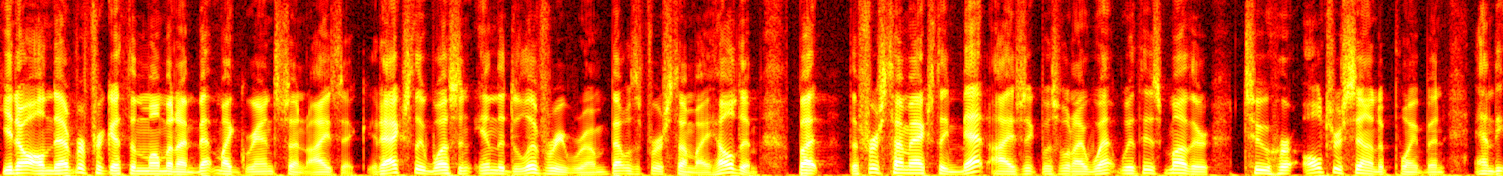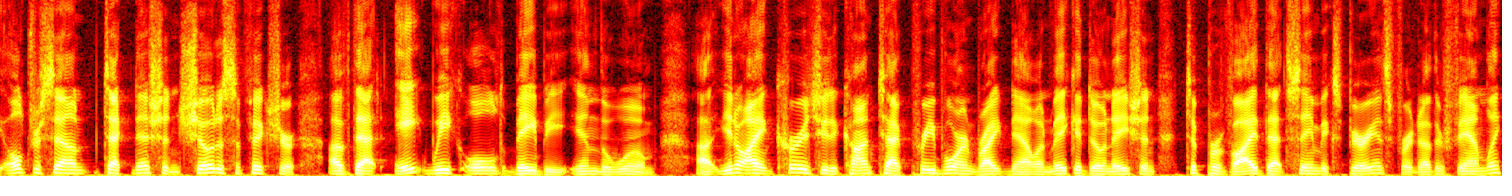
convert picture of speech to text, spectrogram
You know, I'll never forget the moment I met my grandson Isaac. It actually wasn't in the delivery room. That was the first time I held him. But the first time I actually met Isaac was when I went with his mother to her ultrasound appointment, and the ultrasound technician showed us a picture of that eight week old baby in the womb. Uh, you know, I encourage you to contact Preborn right now and make a donation to provide that same experience for another family.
